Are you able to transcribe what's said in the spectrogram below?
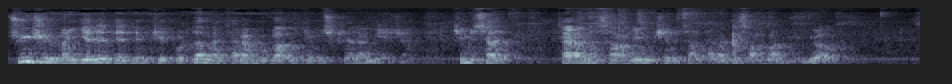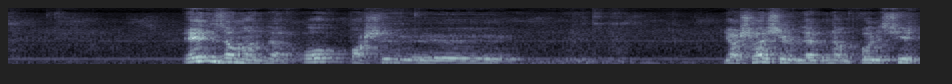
Çünki mən yenə dedim ki, burada mən tərəf müqabil kimi çıxış eləməyəcəm. Kimisə tərəfini saxlayayım, kimisə tərəfi saxlamayayım. Yox. Eyni zamanda o başı e, yaşayış evlərindən polisin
